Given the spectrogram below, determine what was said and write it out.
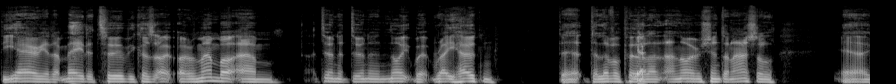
the area that made it too. Because I, I remember um, doing a doing a night with Ray Houghton, the the Liverpool yeah. and, and, Irish international uh,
